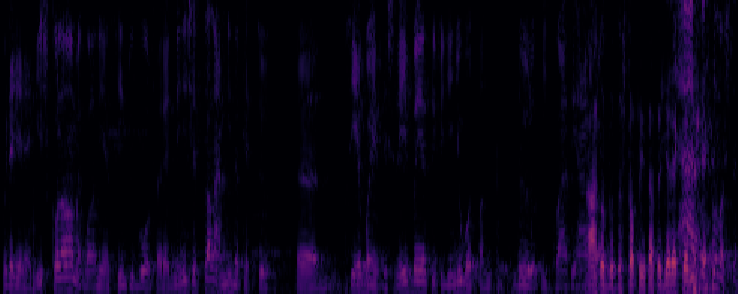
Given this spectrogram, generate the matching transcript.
hogy legyen egy iskola, meg valamilyen szintű golf eredmény is, ez talán mind a kettő célba ért és révbe ért, úgyhogy én nyugodtan dőlök így kvázi hátra. Átadod a stafétát a gyerekednek? Hát, most,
